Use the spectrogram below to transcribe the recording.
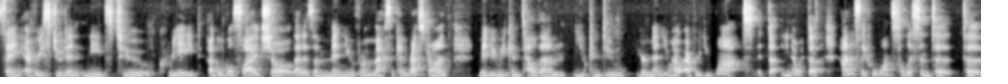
saying every student needs to create a Google slideshow that is a menu from a Mexican restaurant, maybe we can tell them you can do your menu however you want. It does, you know, it does. Honestly, who wants to listen to to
